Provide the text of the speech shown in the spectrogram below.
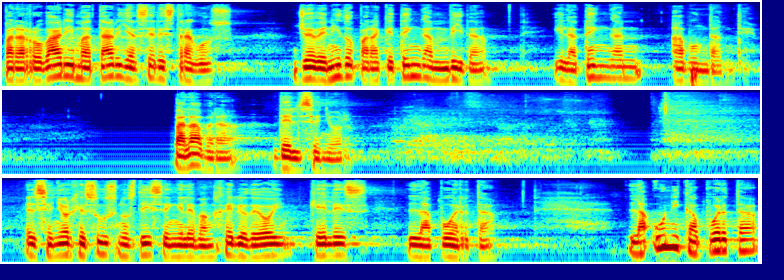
para robar y matar y hacer estragos. Yo he venido para que tengan vida y la tengan abundante. Palabra del Señor. El Señor Jesús nos dice en el Evangelio de hoy que Él es la puerta, la única puerta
